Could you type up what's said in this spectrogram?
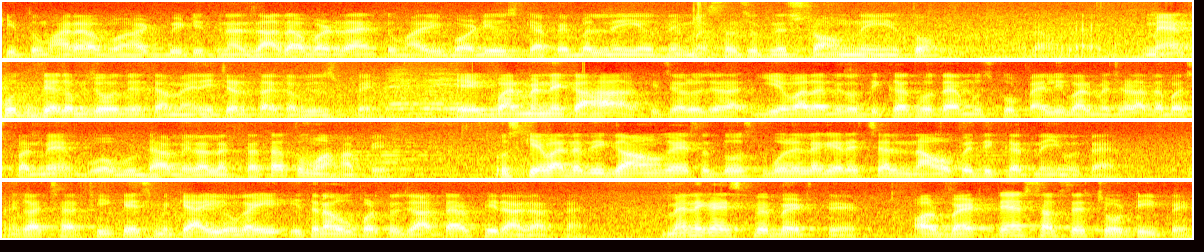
कि तुम्हारा हार्ट बीट इतना ज़्यादा बढ़ रहा है, तुम्हारी बॉडी उस कैपेबल नहीं है, उतने मसल्स उतने स्ट्रांग नहीं है तो खत्म हो जाएगा। मैं खुद कमज़ोर देता मैं नहीं चढ़ता कभी उस पर एक बार मैंने कहा कि चलो जरा, ये वाला में तो दिक्कत होता है, मुझको पहली बार मैं चढ़ा था बचपन में, वो बूढ़ा मेला लगता था तो वहाँ पर उसके बाद अभी गाँव गए तो दोस्त बोले लगे रहे चल, नाव पर दिक्कत नहीं होता है। मैंने कहा अच्छा ठीक है, इसमें क्या ही होगा? ये इतना ऊपर तो जाता है और फिर आ जाता है। मैंने कहा, इस पर बैठते हैं। और बैठते हैं सबसे चोटी पे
